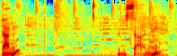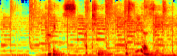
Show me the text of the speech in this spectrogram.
dann würde ich sagen, Paris, Athen, auf Wiedersehen.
